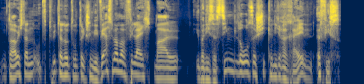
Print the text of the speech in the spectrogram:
Und da habe ich dann auf Twitter nur drunter geschrieben, wie wär's, wenn man vielleicht mal über diese sinnlose Schikaniererei in den Öffis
